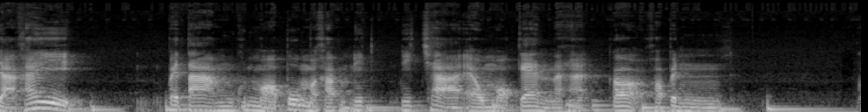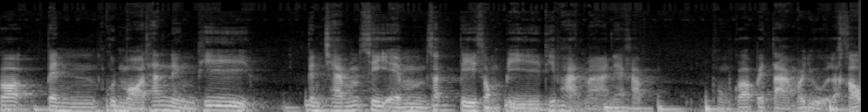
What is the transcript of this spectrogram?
อยากให้ไปตามคุณหมอปุ้มอะครับนินิชาแอลมอร์แกนนะฮะ ก็เขาเป็นก็เป็นคุณหมอท่านหนึ่งที่เป็นแชมป์ CM สักปี 2 ปีที่ผ่านมาเนี่ยครับ ผมก็ไปตามเขาอยู่แล้วเขา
